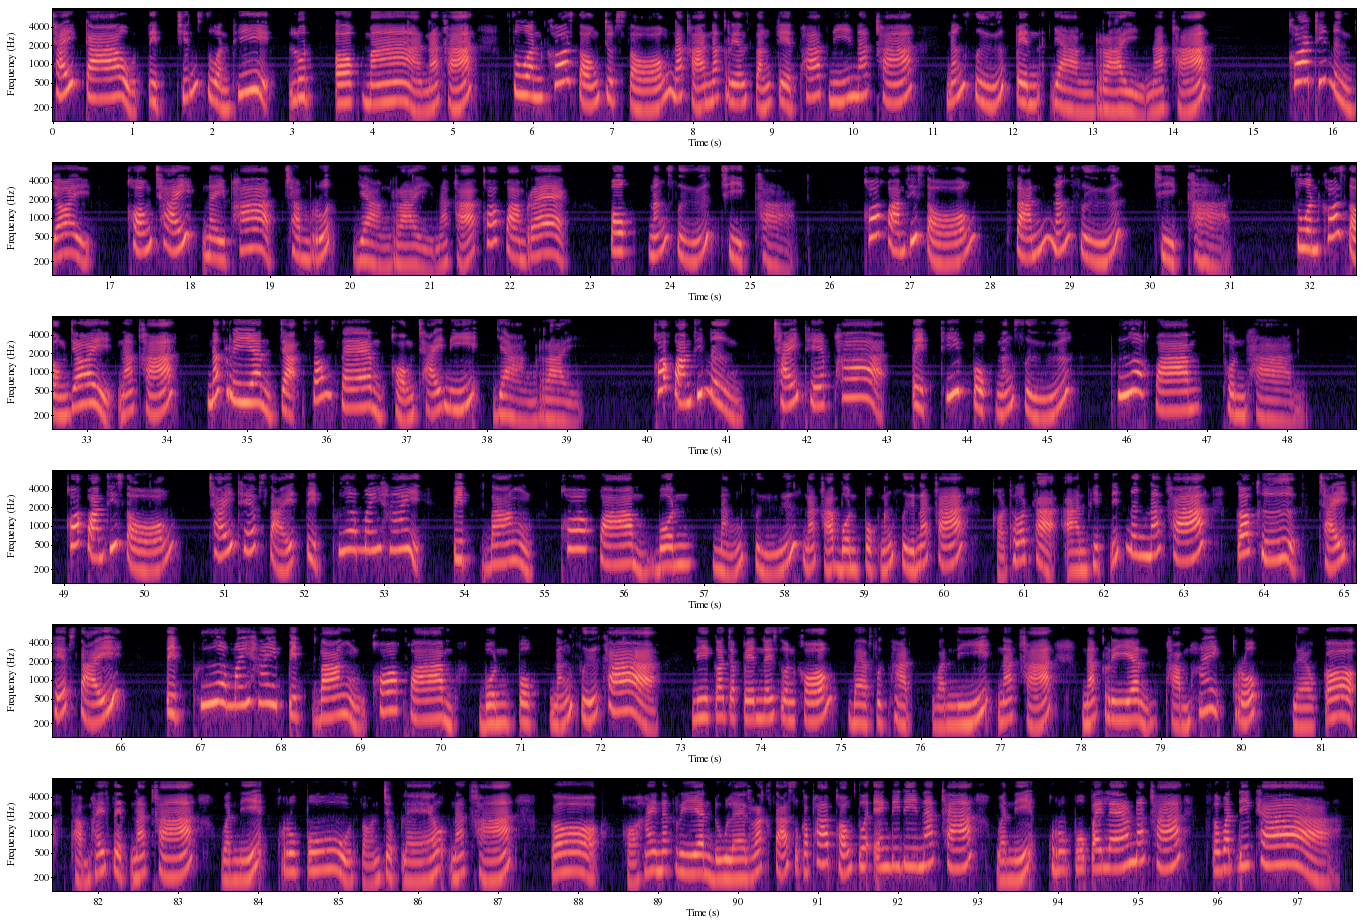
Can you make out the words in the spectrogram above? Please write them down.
ใช้กาวติดชิ้นส่วนที่หลุดออกมานะคะ ส่วนข้อ 2.2 นะคะ นักเรียนสังเกตภาพนี้นะคะ หนังสือเป็นอย่างไรนะคะ ข้อที่ 1 ย่อย ของใช้ในภาพชำรุดอย่างไรนะคะ ข้อความแรก ปกหนังสือฉีกขาด ข้อความที่ 2 สันหนังสือฉีกขาด ส่วนข้อ 2 ย่อยนะคะ นักเรียนจะซ่อมแซมของใช้นี้อย่างไร ข้อความที่ 1 ใช้เทปผ้า ติดที่ปกหนังสือ เพื่อความทนทาน ข้อความที่ 2 ใช้เทปใสติดเพื่อไม่ให้ปิดบัง ข้อความบนหนังสือนะคะ บนปกหนังสือนะคะ ขอโทษค่ะ อ่านผิดนิดนึงนะคะ ก็คือใช้เทปใส ติดเพื่อไม่ให้ปิดบังข้อความบนปกหนังสือค่ะ นี่ก็จะเป็นในส่วนของแบบฝึกหัดวันนี้นะคะ นักเรียนทำให้ครบ แล้วก็ทำให้เสร็จนะคะ วันนี้ครูปูสอนจบแล้วนะคะ ก็ ขอให้นักเรียนดูแลรักษาสุขภาพของตัวเองดีๆ นะคะ วันนี้ครูปูไปแล้วนะคะ สวัสดีค่ะ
